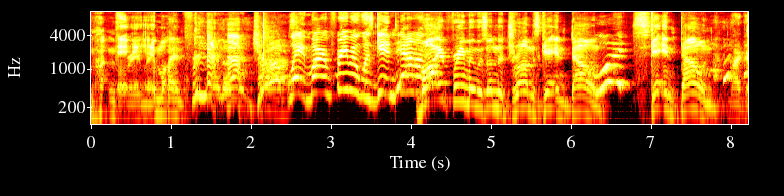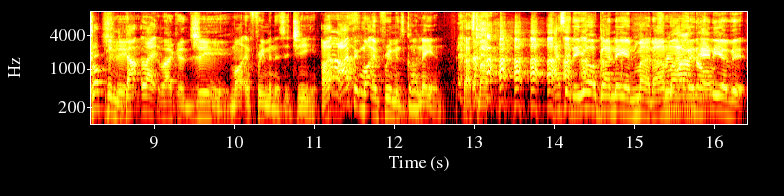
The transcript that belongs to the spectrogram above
Martin Eh, Freeman. Martin Freeman on the drums. Wait, Martin Freeman was getting down. Martin Freeman was on the drums, getting down. What? Getting down. like dropping G, down like like a G. Martin Freeman is a G. I, I oh. think Martin Freeman's Ghanaian. That's my. I said that you're a Ghanaian man. I'm not having Freemano. any of it.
